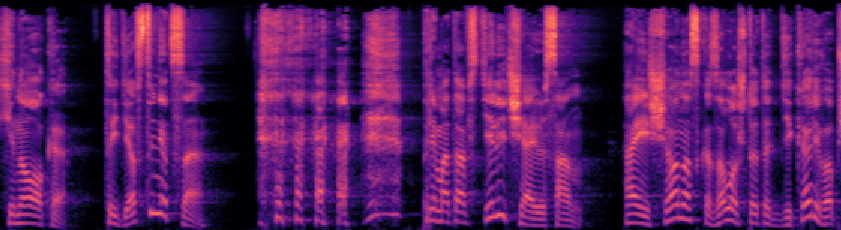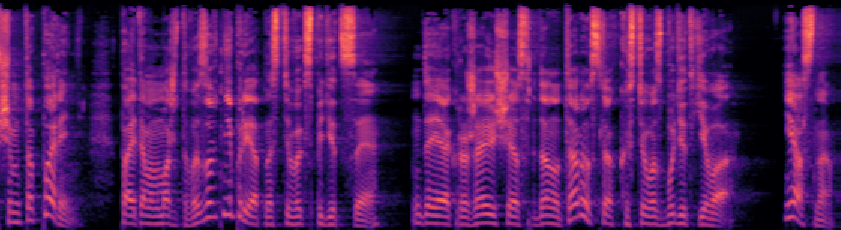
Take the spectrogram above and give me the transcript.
«Хиноока, ты девственница?» «Ха-ха-ха, в стиле Чаю-сан». А ещё она сказала, что этот дикарь в общем-то парень, поэтому может вызвать неприятности в экспедиции. Да и окружающая среда Нутеру с лёгкостью возбудит его. Ясно.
